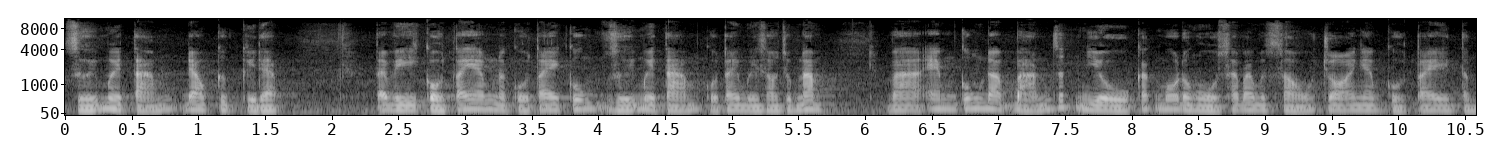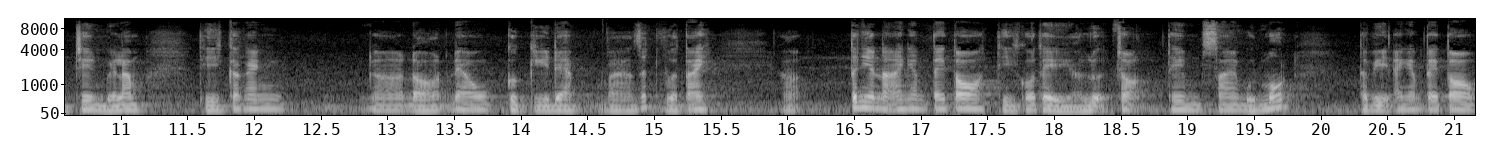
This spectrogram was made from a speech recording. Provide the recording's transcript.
dưới 18 đeo cực kỳ đẹp tại vì cổ tay em là cổ tay cũng dưới 18 cổ tay 16.5 và em cũng đã bán rất nhiều các mẫu đồng hồ size 36 cho anh em cổ tay tầm trên 15 thì các anh ờ, đó đeo cực kỳ đẹp và rất vừa tay. Đó. tất nhiên là anh em tay to thì có thể ờ, lựa chọn thêm size 41 tại vì anh em tay to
